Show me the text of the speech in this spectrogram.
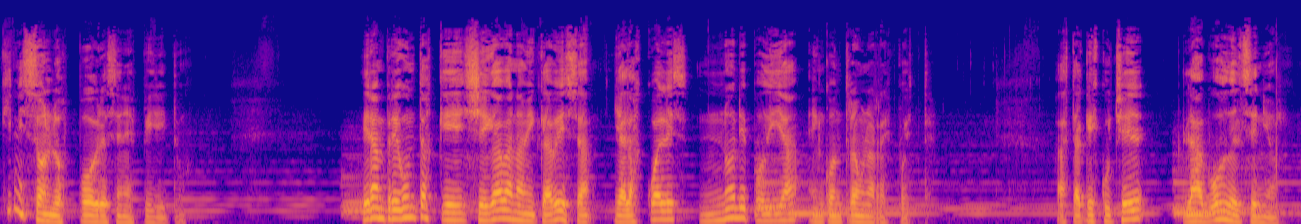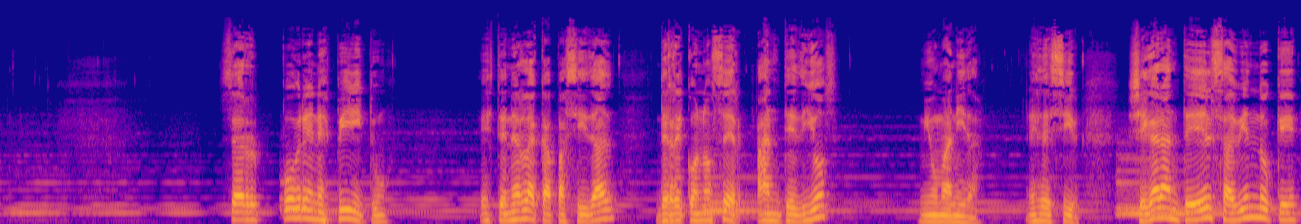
¿Quiénes son los pobres en espíritu? Eran preguntas que llegaban a mi cabeza y a las cuales no le podía encontrar una respuesta. Hasta que escuché la voz del Señor. Ser pobre en espíritu es tener la capacidad de reconocer ante Dios mi humanidad. Es decir, llegar ante Él sabiendo que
